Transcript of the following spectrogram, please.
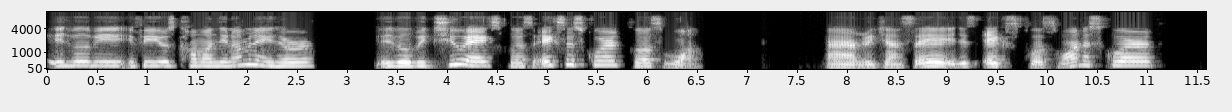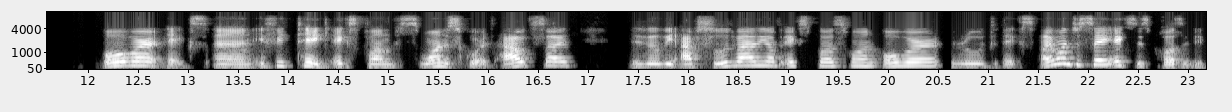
It will be, if we use common denominator, it will be 2x plus x squared plus 1. And we can say it is x plus 1 squared over x. And if we take x plus 1 squared outside, it will be absolute value of x plus 1 over root x. I want to say x is positive.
